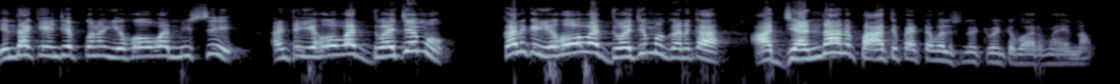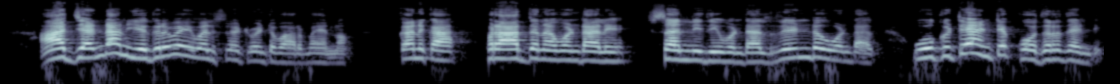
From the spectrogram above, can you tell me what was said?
ఇందాక ఏం చెప్పుకున్నాం? యహోవ నిస్సి అంటే యహోవ ధ్వజము. కనుక యహోవ ధ్వజము కనుక ఆ జెండాను పాతి పెట్టవలసినటువంటి వారమైనాం ఆ జెండాను ఎగురవేయవలసినటువంటి వారమైనాం కనుక ప్రార్థన ఉండాలి సన్నిధి ఉండాలి రెండు ఉండాలి. ఒకటే అంటే కుదరదండి.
